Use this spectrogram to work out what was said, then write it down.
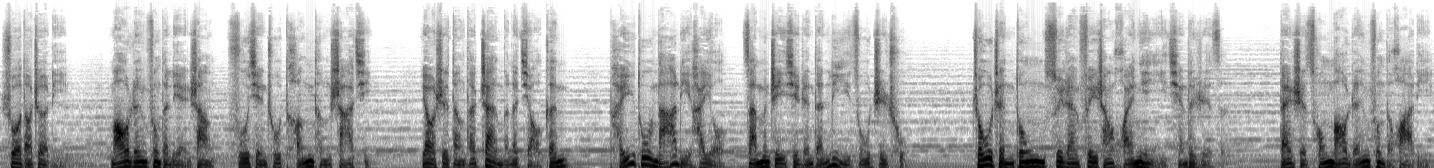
说到这里，毛人凤的脸上浮现出腾腾杀气。要是等他站稳了脚跟，陪都哪里还有咱们这些人的立足之处？周振东虽然非常怀念以前的日子。但是从毛人凤的话里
